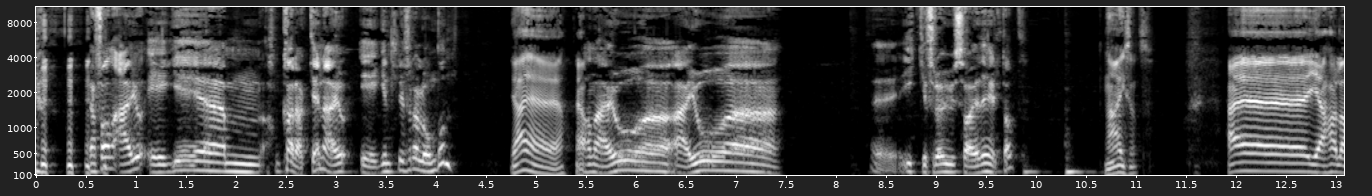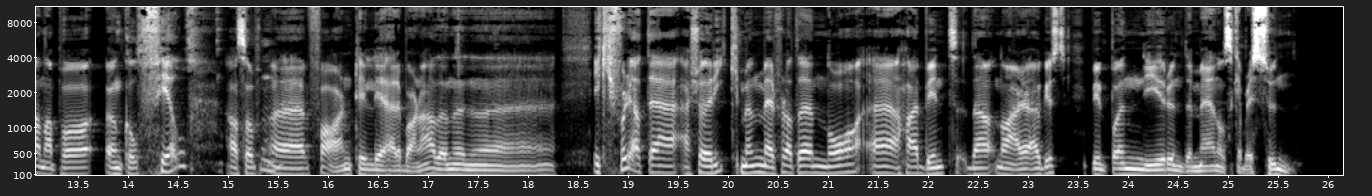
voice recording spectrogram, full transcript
Ja, for han er jo egentlig um, Karakteren er jo egentlig fra London. Ja, ja, ja. ja. Han er jo, er jo eh, eh, ikke fra USA i det hele tatt. Nei, ikke sant. Eh, Jeg har landa på Uncle Phil, altså mm. faren til de her barna. Den, den, eh, ikke fordi at jeg er så rik, men mer fordi at nå eh, har jeg begynt Nå er det august, begynt på en ny runde med Nå skal jeg bli sunn.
